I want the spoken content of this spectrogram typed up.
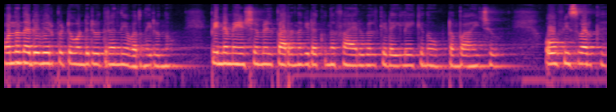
ഒന്ന് നെടുവീർപ്പിട്ടുകൊണ്ട് രുദ്രൻ നിവർന്നിരുന്നു. പിന്നെ മേശമേൽ പരന്നു കിടക്കുന്ന ഫയലുകൾക്കിടയിലേക്ക് നോട്ടം വായിച്ചു. ഓഫീസ് വർക്ക്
